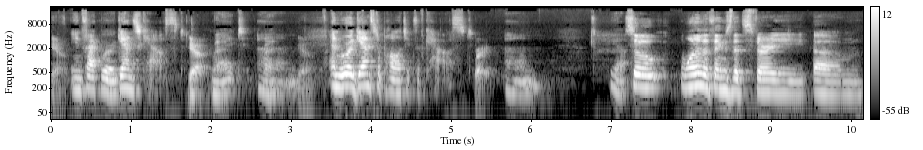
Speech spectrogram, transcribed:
Yeah. In fact, we're against caste, Yeah. right? Um, Yeah. And we're against a politics of caste. Right. Yeah. So one of the things that's very um,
